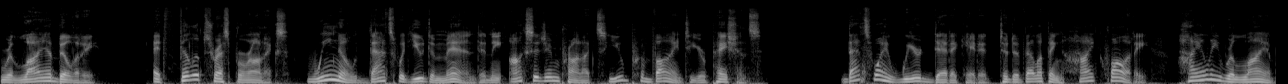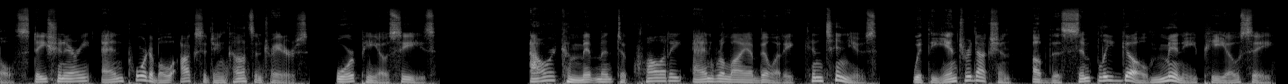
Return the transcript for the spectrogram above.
Reliability. At Philips Respironics, we know that's what you demand in the oxygen products you provide to your patients. That's why we're dedicated to developing high quality, highly reliable stationary and portable oxygen concentrators, or POCs. Our commitment to quality and reliability continues with the introduction of the SimplyGo Mini POC.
